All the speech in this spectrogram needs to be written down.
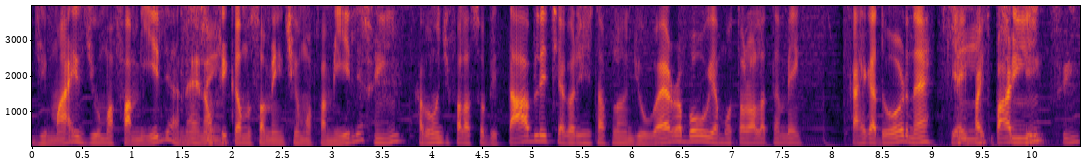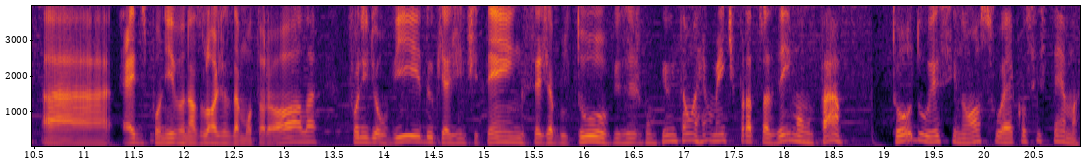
de mais de uma família, né? Não Sim. ficamos somente em uma família. Sim. Acabamos de falar sobre tablet, agora a gente está falando de wearable e a Motorola também carregador, né? Que aí Sim, faz parte, Sim, que sim. ah, é disponível nas lojas da Motorola, fone de ouvido que a gente tem, seja Bluetooth, seja com fio. Então é realmente para trazer e montar todo esse nosso ecossistema,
